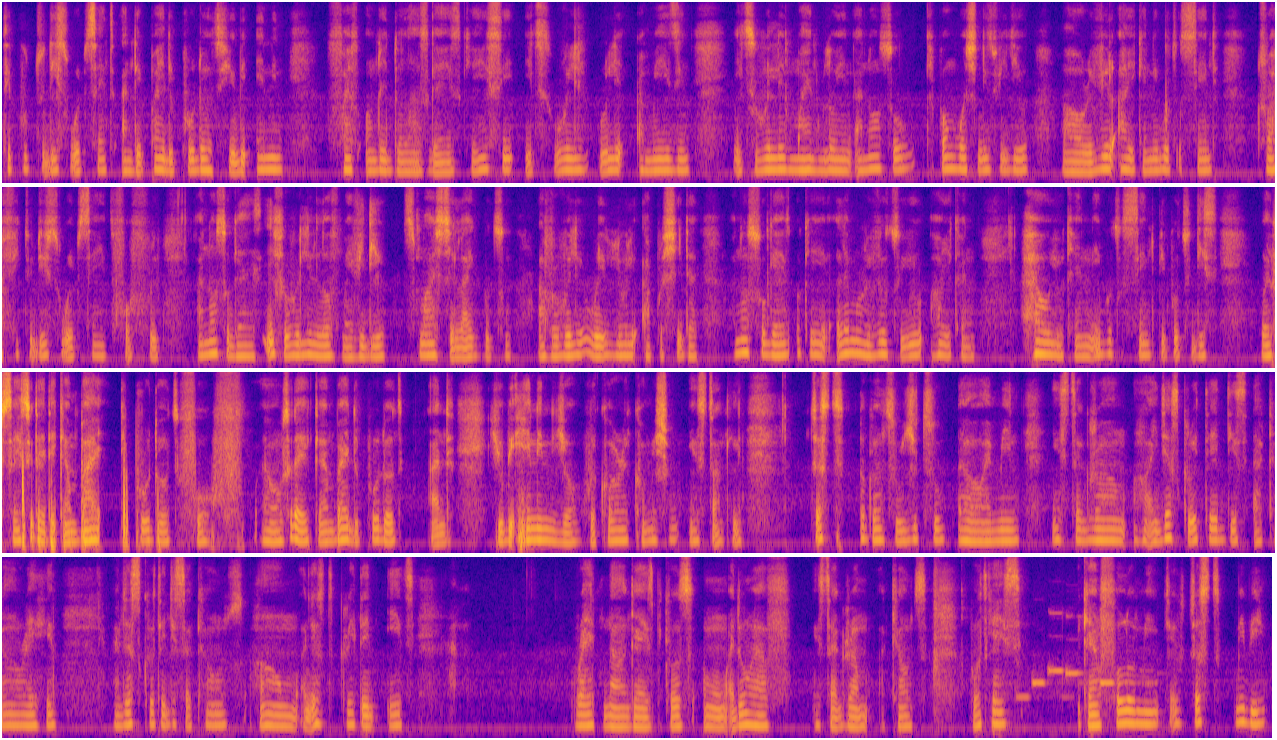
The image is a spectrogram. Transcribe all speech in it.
people to this website and they buy the product you'll be earning 500 dollars guys. Can you see? It's really really amazing. It's really mind-blowing. And also keep on watching this video. I'll reveal how you can able to send traffic to this website for free. And also guys if you really love my video smash the like button. I really really really appreciate that. And also guys okay let me reveal to you how you can how you can able to send people to this website so that they can buy the product for uh, so that you can buy the product and you'll be earning your recurring commission instantly. Just log on to youtube uh, i mean instagram. I just created this account right here. I just created this account. Um i just created it right now guys because um i don't have instagram accounts. But guys you can follow me. Just, just maybe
